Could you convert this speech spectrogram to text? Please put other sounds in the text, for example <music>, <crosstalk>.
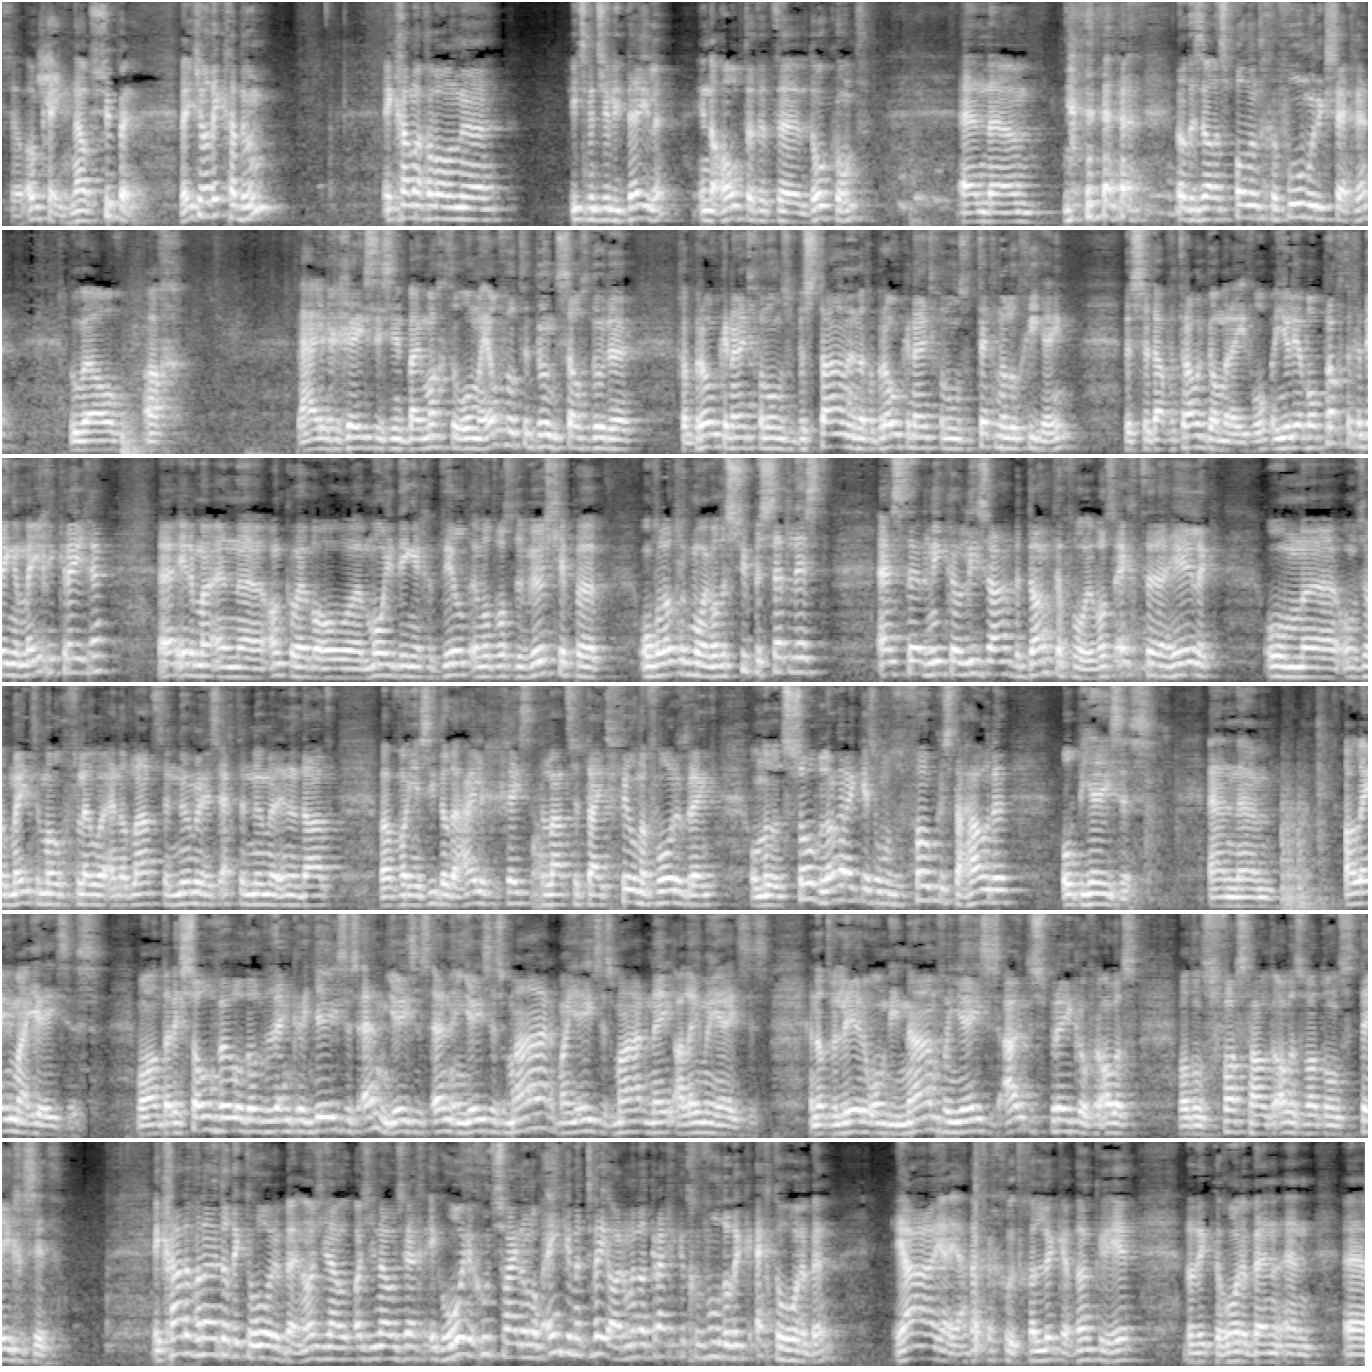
zo. Oké, nou super. Weet je wat ik ga doen? Ik ga maar gewoon eh, iets met jullie delen. In de hoop dat het eh, doorkomt. En ehm, <laughs> dat is wel een spannend gevoel, moet ik zeggen. Hoewel, ach, de Heilige Geest is bij machten om heel veel te doen. Zelfs door de gebrokenheid van ons bestaan en de gebrokenheid van onze technologie heen. Dus eh, daar vertrouw ik dan maar even op. En jullie hebben al prachtige dingen meegekregen. Uh, Irma en uh, Anko hebben al mooie dingen gedeeld. En wat was de worship ongelooflijk mooi. Wat een super setlist. Esther, Nico, Lisa, bedankt daarvoor. Het was echt heerlijk om, om zo mee te mogen flowen. En dat laatste nummer is echt een nummer inderdaad waarvan je ziet dat de Heilige Geest het de laatste tijd veel naar voren brengt. Omdat het zo belangrijk is om onze focus te houden op Jezus. En um, alleen maar Jezus. Want er is zoveel dat we denken Jezus en, Jezus en, en Jezus maar, maar Jezus maar. Nee, alleen maar Jezus. En dat we leren om die naam van Jezus uit te spreken over alles wat ons vasthoudt, alles wat ons tegenzit. Ik ga ervan uit dat ik te horen ben. Als je nou, als je nou zegt, ik hoor je goed, zwaai dan nog één keer met twee armen, dan krijg ik het gevoel dat ik echt te horen ben. Ja, ja, ja, dat gaat goed. Gelukkig. Dank u Heer dat ik te horen ben. En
